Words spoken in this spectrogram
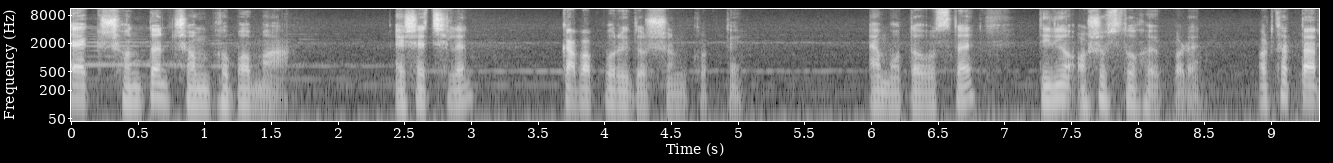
এক সন্তান সম্ভব মা এসেছিলেন কাবা পরিদর্শন করতে। এমত অবস্থায় তিনি অসুস্থ হয়ে পড়েন। অর্থাৎ তার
